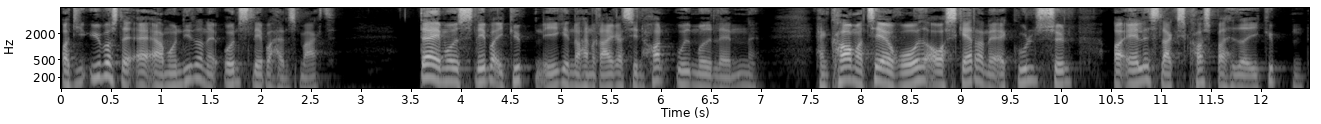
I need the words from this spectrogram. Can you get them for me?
og de ypperste af ammonitterne undslipper hans magt. Derimod slipper Ægypten ikke, når han rækker sin hånd ud mod landene. Han kommer til at råde over skatterne af guld, sølv og alle slags kostbarheder i Ægypten,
